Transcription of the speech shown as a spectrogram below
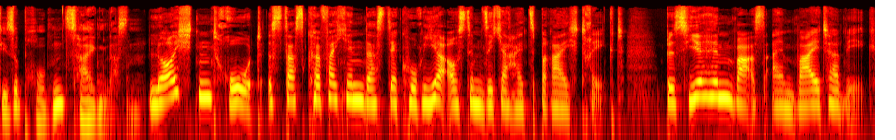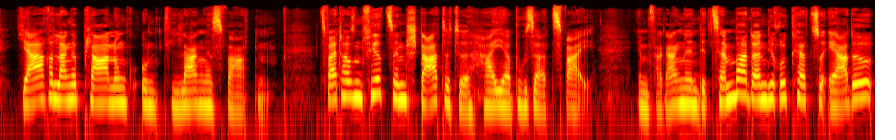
diese Proben zeigen lassen. Leuchtend rot ist das Köfferchen, das der Kurier aus dem Sicherheitsbereich trägt. Bis hierhin war es ein weiter Weg, jahrelange Planung und langes Warten. 2014 startete Hayabusa 2. Im vergangenen Dezember dann die Rückkehr zur Erde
